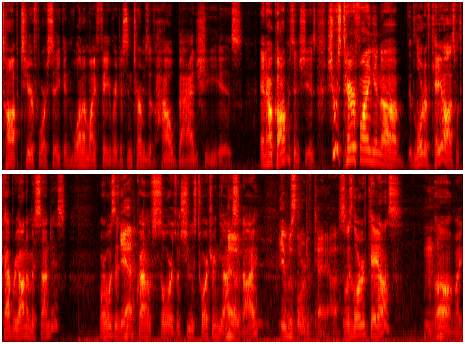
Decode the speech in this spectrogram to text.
top tier Forsaken, one of my favorite, just in terms of how bad she is and how competent she is. She was terrifying in uh, Lord of Chaos with Cabriana Mecandes, or was it Yeah. Crown of Swords when she was torturing the Aes No. Sedai? It was Lord of Chaos. It was Lord of Chaos. Mhm. Oh my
